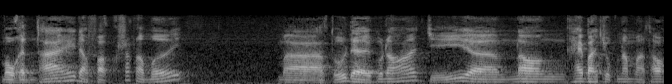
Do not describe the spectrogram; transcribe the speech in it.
Một hình thái đạo phật rất là mới mà tuổi đời của nó chỉ uh, non hai ba chục năm mà thôi.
